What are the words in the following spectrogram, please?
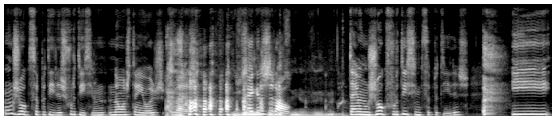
um jogo de sapatilhas fortíssimo, não as tem hoje, mas Regra geral. tem um jogo fortíssimo de sapatilhas e,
